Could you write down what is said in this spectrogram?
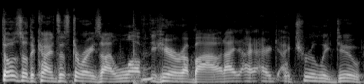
those are the kinds of stories I love to hear about. I, I, I truly do.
